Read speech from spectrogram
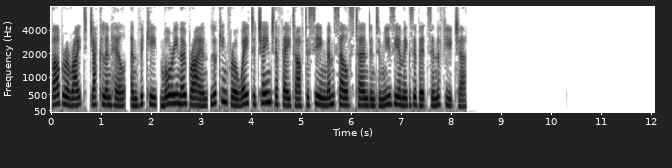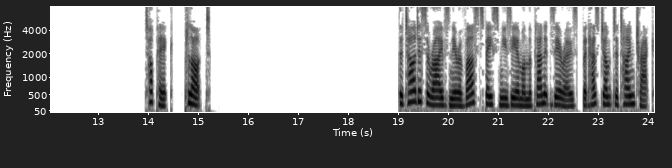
Barbara Wright Jacqueline Hill, and Vicky Maureen O'Brien looking for a way to change their fate after seeing themselves turned into museum exhibits in the future. Plot The TARDIS arrives near a vast space museum on the planet Xeros, but has jumped a time track.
